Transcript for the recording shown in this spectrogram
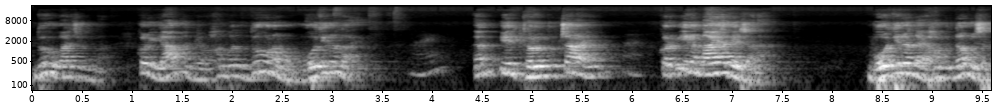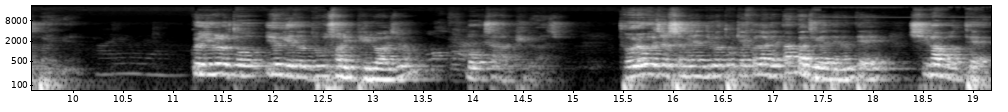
누워가지고 막. 그리고 양은요, 한번 누워놓으면 못 일어나요. 어? 일 더러 눕잖아요. 그럼 일어나야 되잖아. 못 일어나요. 한번 넘어서 버리면. 그 이걸 또 여기에도 누구 손이 필요하죠? 목사가 필요하죠. 더러워졌으면 이것도 깨끗하게 닦아줘야 되는데 지가 못해.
